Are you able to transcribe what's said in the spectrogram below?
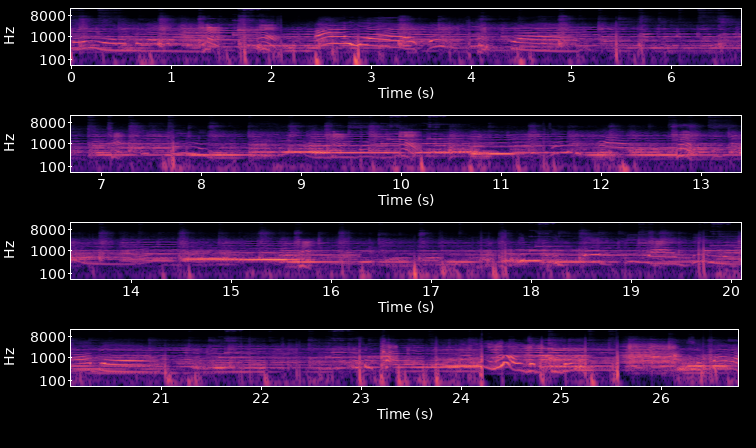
Sevmiyorum burayı. Hayır, öleceksin. Yeni oldu bu? Şeker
